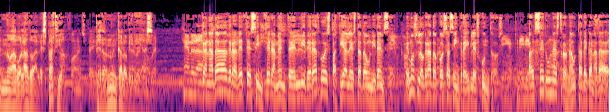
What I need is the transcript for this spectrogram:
No ha volado al espacio, pero nunca lo dirías. Canadá agradece sinceramente el liderazgo espacial estadounidense. Hemos logrado cosas increíbles juntos. Al ser un astronauta de Canadá,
